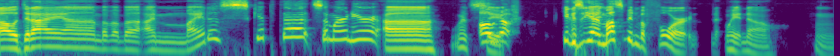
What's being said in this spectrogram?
Oh, did I um blah, blah, blah, I might have skipped that somewhere in here. Uh let's oh, see. Oh no. Yeah, because yeah, it must have been before. Wait, no. Hmm.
